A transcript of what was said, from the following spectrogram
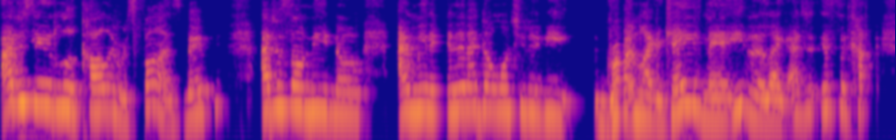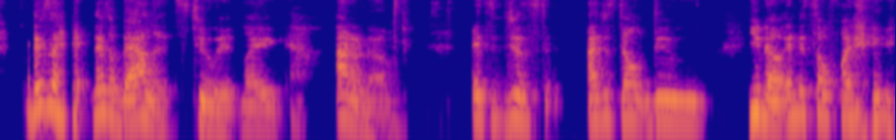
I just need a little call and response, baby. I just don't need no. I mean, and then I don't want you to be grunting like a caveman either. Like I just, it's a there's a there's a balance to it. Like I don't know. It's just I just don't do, you know. And it's so funny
